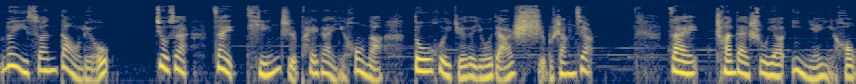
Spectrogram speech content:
胃酸倒流。就算在停止佩戴以后呢，都会觉得有点使不上劲儿。在穿戴束腰一年以后。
